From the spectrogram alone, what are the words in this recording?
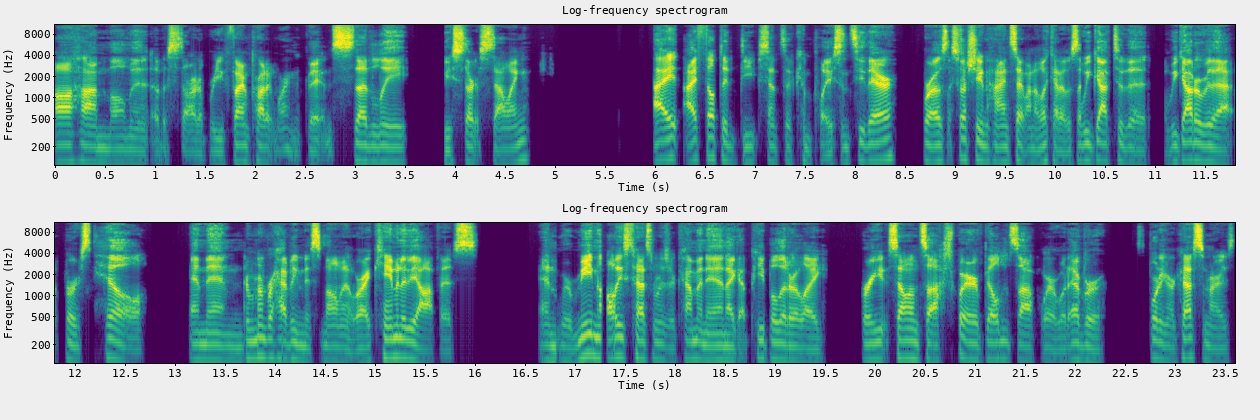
aha moment of a startup where you find product market fit and suddenly you start selling I I felt a deep sense of complacency there where I was especially in hindsight when I look at it, it was like we got to the we got over that first hill and then I remember having this moment where I came into the office and we're meeting all these customers are coming in. I got people that are like bringing, selling software, building software, whatever, supporting our customers.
